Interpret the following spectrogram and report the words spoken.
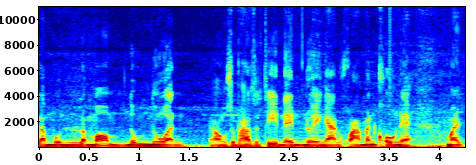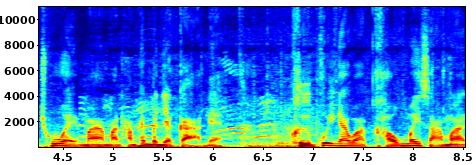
ละมุนละม่อมนุ่มนวลของสุภาพสตรีในหน่วยงานความมั่นคงเนี่ยมาช่วยมามาทำให้บรรยากาศเนี่ย คือพูดง่ายว่าเขาไม่สามารถ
